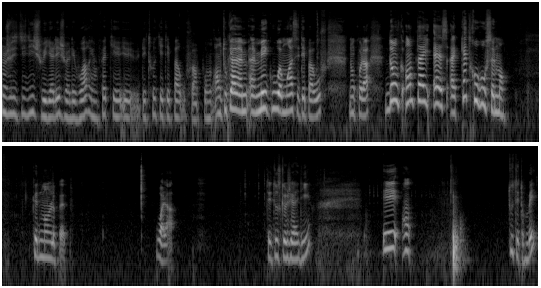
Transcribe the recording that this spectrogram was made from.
Je me suis dit, je vais y aller, je vais aller voir. Et en fait, les trucs étaient pas ouf. Hein. en tout cas, à, mes goûts, à moi, c'était pas ouf. Donc voilà. Donc en taille S à 4 euros seulement. Que demande le peuple? Voilà. C'est tout ce que j'ai à dire. Et en... tout est tombé.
